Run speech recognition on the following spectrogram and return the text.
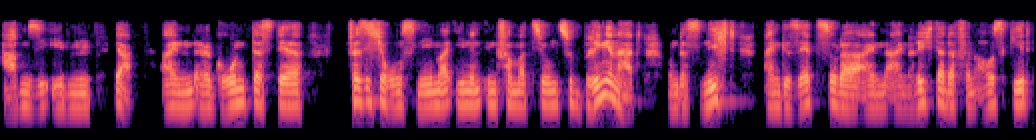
haben Sie eben ja einen äh, Grund, dass der Versicherungsnehmer ihnen Informationen zu bringen hat und dass nicht ein Gesetz oder ein, ein Richter davon ausgeht,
